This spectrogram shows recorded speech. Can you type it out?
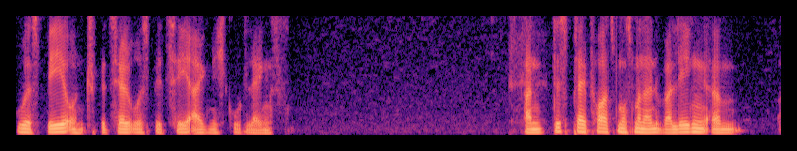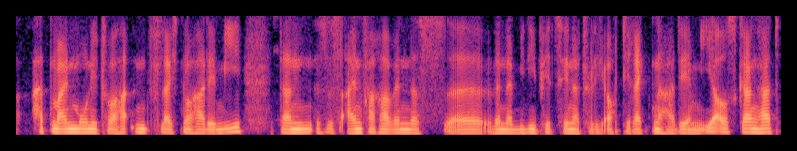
USB und speziell USB-C eigentlich gut längs. An DisplayPorts muss man dann überlegen, ähm, hat mein Monitor hat vielleicht nur HDMI, dann ist es einfacher, wenn das, äh, wenn der Mini-PC natürlich auch direkt einen HDMI-Ausgang hat.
